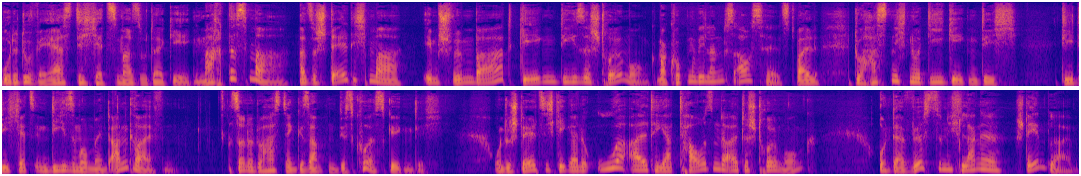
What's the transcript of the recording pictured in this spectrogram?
Oder du wehrst dich jetzt mal so dagegen. Mach das mal. Also stell dich mal im Schwimmbad gegen diese Strömung. Mal gucken, wie lange du es aushältst. Weil du hast nicht nur die gegen dich, die dich jetzt in diesem Moment angreifen, sondern du hast den gesamten Diskurs gegen dich. Und du stellst dich gegen eine uralte, Jahrtausende alte Strömung und da wirst du nicht lange stehen bleiben.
